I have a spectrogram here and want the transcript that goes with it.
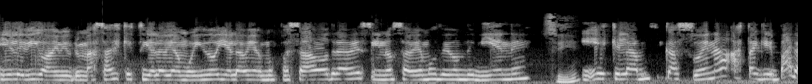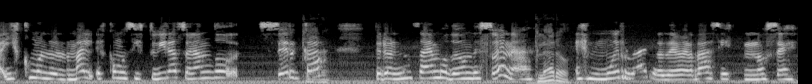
Y yo le digo a mi prima, sabes que esto ya lo habíamos oído, ya lo habíamos pasado otra vez y no sabemos de dónde viene. Sí. Y es que la música suena hasta que para, y es como normal, es como si estuviera sonando cerca, Claro. pero no sabemos de dónde suena. Claro. Es muy raro, de verdad, si es no sé.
